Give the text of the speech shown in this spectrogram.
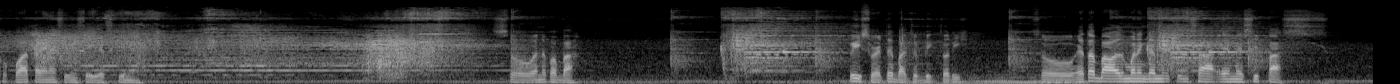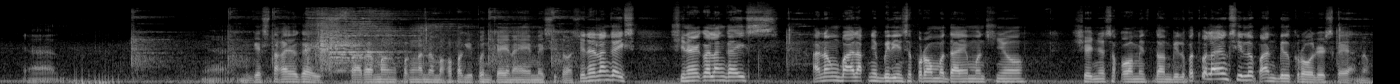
kukuha tayo ng Saint Seiya skin. Eh. So, ano pa ba? Uy, swerte, badge of victory. So, eto bawal mo rin gamitin sa MSC Pass. Yan. Yan. Mag-guess na kayo guys. Para mang pang ano, makapag-ipon kayo ng MS ito. Sino lang guys. Sinare ko lang guys. Anong balak nyo bilhin sa promo diamonds nyo? Share nyo sa comments down below. Ba't wala yung seal of anvil crawlers kaya no?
